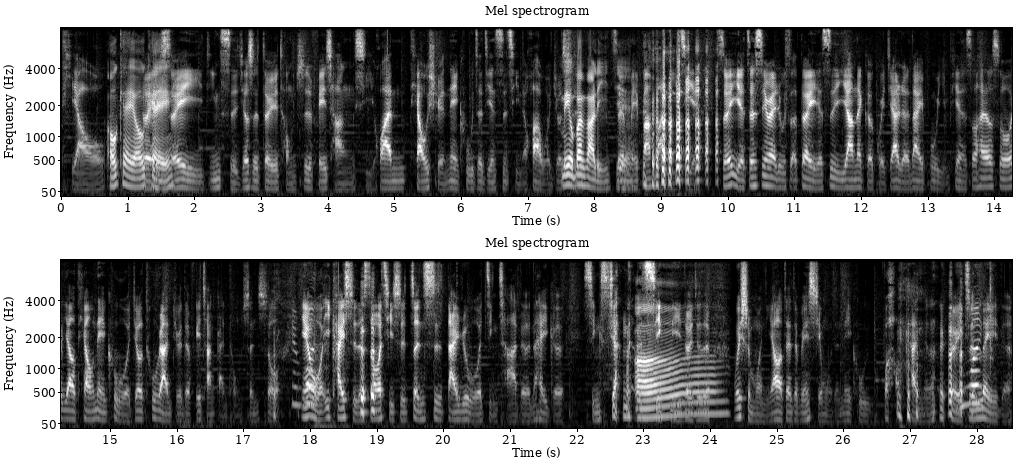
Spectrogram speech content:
挑，OK OK，所以因此就是对于同志非常喜欢挑选内裤这件事情的话，我就没有办法理解，没办法理解。所以也正是因为如此，对，也是一样。那个鬼家人那一部影片的时候，他就说要挑内裤，我就突然觉得非常感同身受，因为我一开始的时候其实正是带入我警察的那一个形象的心理，对，就是为什么你要在这边嫌我的内裤？不好看呢，对之类的。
